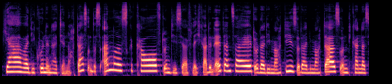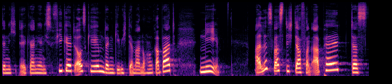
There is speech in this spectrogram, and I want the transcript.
ja, weil die Kundin hat ja noch das und das anderes gekauft und die ist ja vielleicht gerade in Elternzeit oder die macht dies oder die macht das und kann das ja nicht, äh, kann ja nicht so viel Geld ausgeben, dann gebe ich dir mal noch einen Rabatt. Nee. Alles, was dich davon abhält, dass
